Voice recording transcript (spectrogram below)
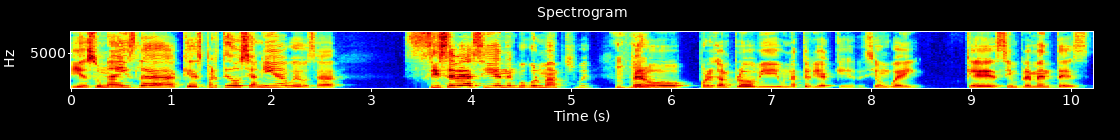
Y es una isla que es parte de Oceanía, güey. O sea, sí se ve así en el Google Maps, güey. Pero, por ejemplo, vi una teoría que decía un güey que simplemente es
